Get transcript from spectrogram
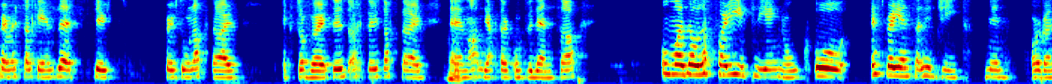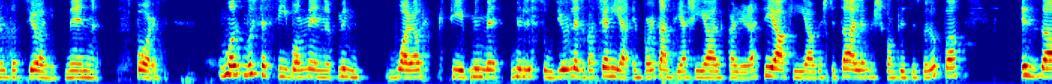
permezz tal-KNZ sirt persuna aktar extroverted, sirt aktar mm. għandi aktar konfidenza. U ma daw l-affarijiet li jgħinuk u esperjenza li ġib minn organizzazzjoni, minn sport, mux sessibom minn min wara ktib minn min l-istudju, l-edukazzjoni hija importanti għax hija l-karriera tiegħek, hija biex titgħallem biex tkompli tiżviluppa. Iżda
